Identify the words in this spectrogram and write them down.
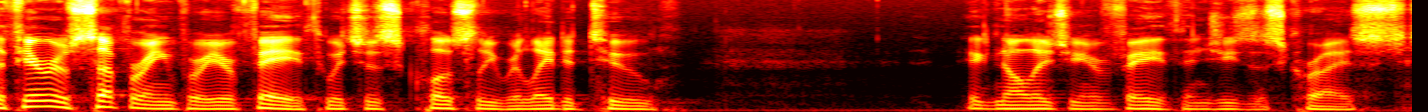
the fear of suffering for your faith, which is closely related to acknowledging your faith in Jesus Christ.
